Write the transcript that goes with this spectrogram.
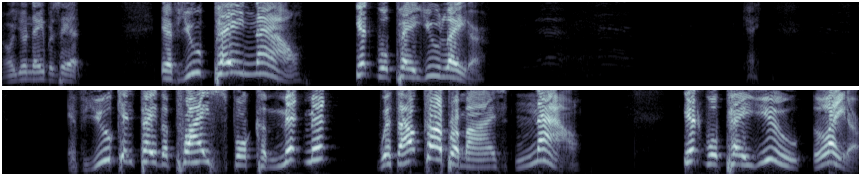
or your neighbor's head. If you pay now, it will pay you later. Okay. If you can pay the price for commitment without compromise now, it will pay you later.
